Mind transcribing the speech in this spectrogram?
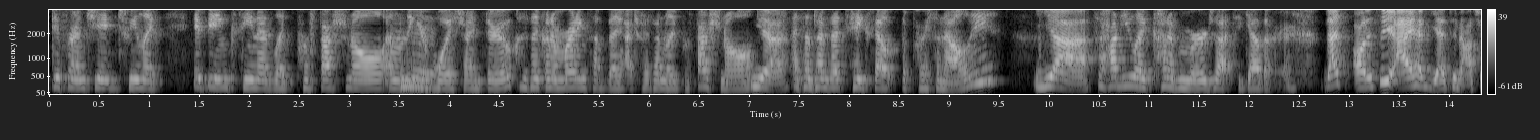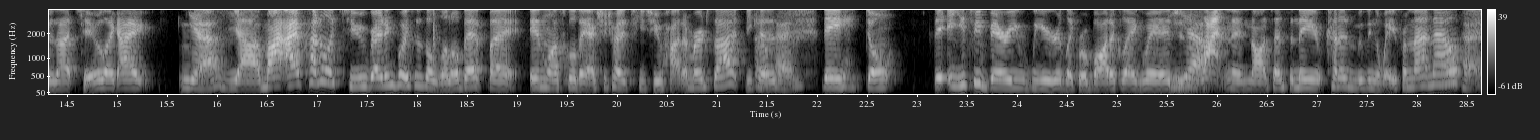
differentiate between like it being seen as like professional and letting your Mhm. voice shine through because like when I'm writing something I try to sound really professional Yeah, and sometimes that takes out the personality yeah. so how do you like kind of merge that together That's honestly, I have yet to master that too. Like I, yeah yeah, my I've kind of like two writing voices a little bit, but in law school they actually try to teach you how to merge that because okay they don't. It used to be very weird, like robotic language and Yeah. Latin and nonsense, and they're kind of moving away from that now. okay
